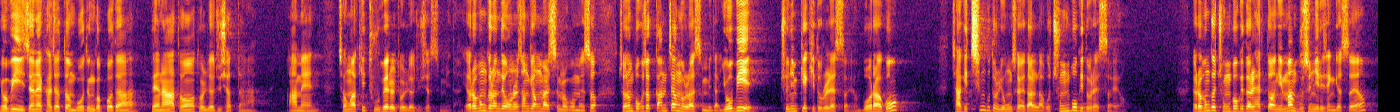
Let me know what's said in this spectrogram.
욥이 이전에 가졌던 모든 것보다 배나 더 돌려 주셨다. 아멘. 정확히 두 배를 돌려 주셨습니다. 여러분 그런데 오늘 성경 말씀을 보면서 저는 보고서 깜짝 놀랐습니다. 욥이 주님께 기도를 했어요. 뭐라고? 자기 친구들 용서해 달라고 중보 기도를 했어요. 여러분 그 중보 기도를 했더니만 무슨 일이 생겼어요?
